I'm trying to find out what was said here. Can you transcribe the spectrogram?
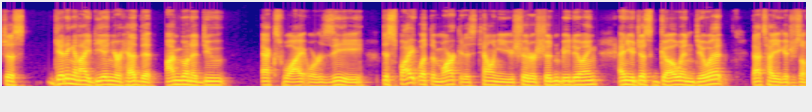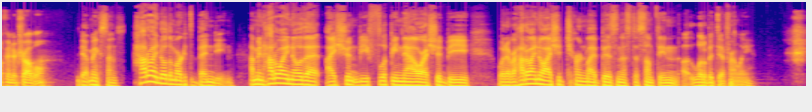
just getting an idea in your head that I'm going to do X, Y, or Z, despite what the market is telling you you should or shouldn't be doing, and you just go and do it, that's how you get yourself into trouble. That makes sense. How do I know the market's bending? I mean, how do I know that I shouldn't be flipping now or I should be whatever? How do I know I should turn my business to something a little bit differently?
